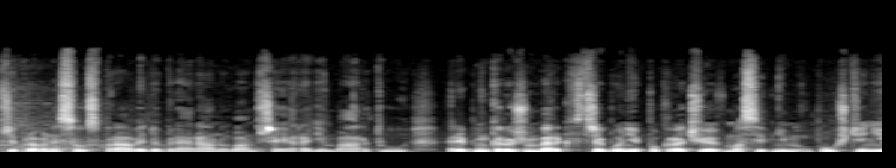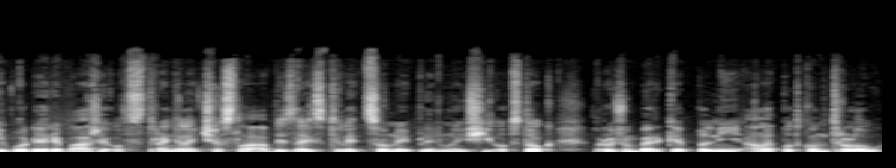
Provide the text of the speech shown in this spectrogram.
Připraveny jsou zprávy. Dobré ráno vám přeje Radim Bártů. Rybník Rožmberg v Třeboni pokračuje v masivním upouštění vody. Rybáři odstranili česla, aby zajistili co nejplynulejší odtok. Rožmberg je plný, ale pod kontrolou.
